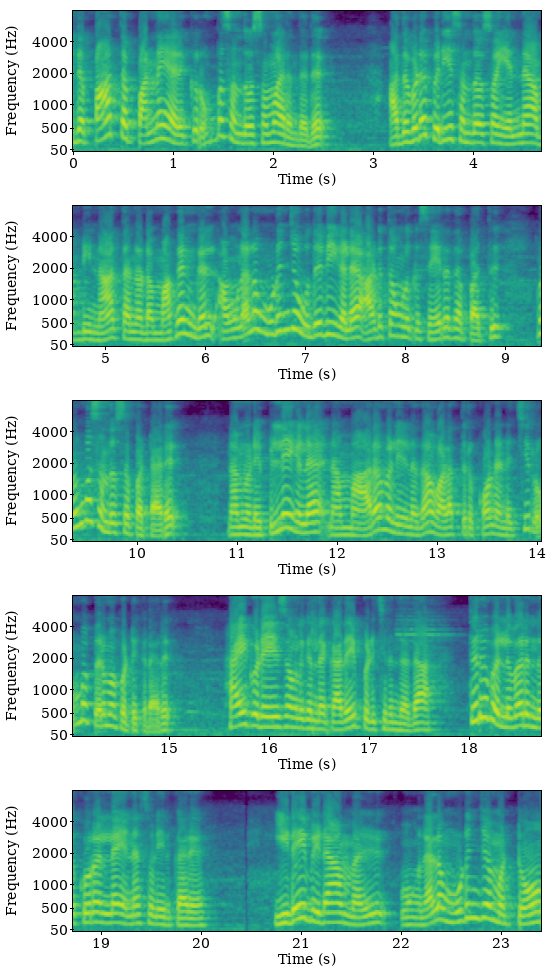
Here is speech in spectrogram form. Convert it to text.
இதை பார்த்த பண்ணையாருக்கு ரொம்ப சந்தோஷமாக இருந்தது. அதை விட பெரிய சந்தோஷம் என்ன அப்படின்னா தன்னோட மகன்கள் அவங்களால முடிஞ்ச உதவிகளை அடுத்தவங்களுக்கு செய்கிறத பார்த்து ரொம்ப சந்தோஷப்பட்டார். நம்மளுடைய பிள்ளைகளை நம்ம அறவழியில் தான் வளர்த்துருக்கோம்னு நினச்சி ரொம்ப பெருமைப்பட்டுக்கிறாரு. ஹை குடேஸ் உங்களுக்கு இந்த கதை பிடிச்சிருந்ததா? திருவள்ளுவர் இந்த குரலில் என்ன சொல்லியிருக்காரு? இடைவிடாமல் உங்களால் முடிஞ்ச மட்டும்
